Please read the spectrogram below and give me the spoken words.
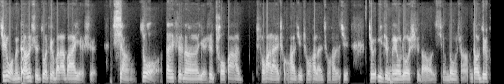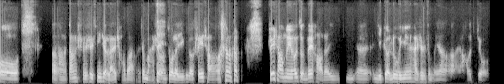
其实我们当时做这个巴拉巴也是想做，但是呢，也是筹划筹划来筹划去，筹划来筹划去，就一直没有落实到行动上。到最后。呃，当时是心血来潮吧，就马上做了一个非常 非常没有准备好的一一呃一个录音还是怎么样啊，然后就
